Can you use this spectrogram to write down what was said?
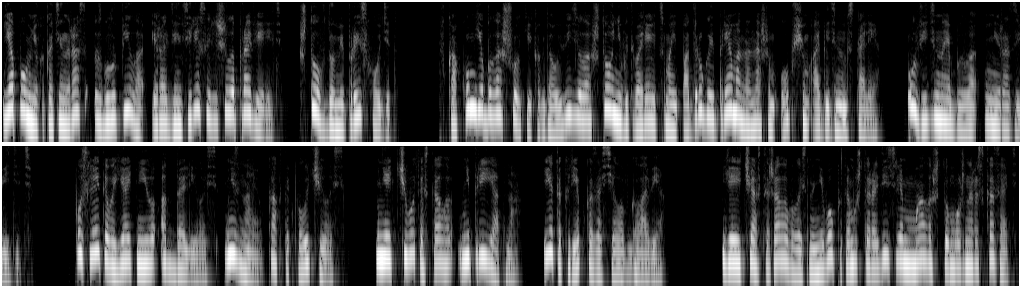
Я помню, как один раз сглупила и ради интереса решила проверить, что в доме происходит. В каком я была шоке, когда увидела, что они вытворяют с моей подругой прямо на нашем общем обеденном столе. Увиденное было не развидеть. После этого я от нее отдалилась. Не знаю, как так получилось. Мне от чего-то стало неприятно, и это крепко засело в голове. Я и часто жаловалась на него, потому что родителям мало что можно рассказать,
